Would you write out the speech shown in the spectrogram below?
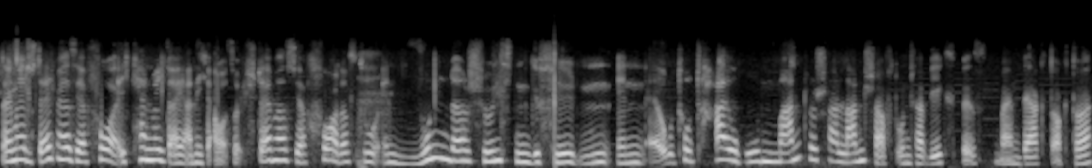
Sag mal, jetzt stelle ich mir das ja vor, ich kenne mich da ja nicht aus. Ich stelle mir das ja vor, dass du in wunderschönsten Gefilden in äh, total romantischer Landschaft unterwegs bist beim Bergdoktor.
